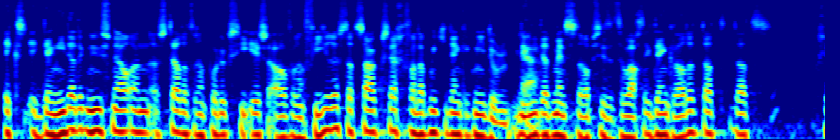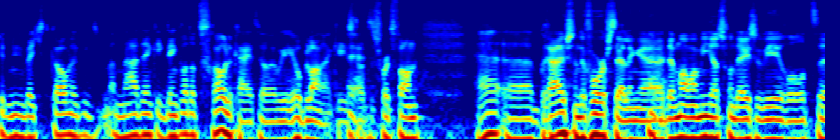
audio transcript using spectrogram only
ik, ik denk niet dat ik nu snel een. Stel dat er een productie is over een virus. Dat zou ik zeggen van dat moet je denk ik niet doen. Ik denk Ja. niet dat mensen erop zitten te wachten. Ik denk wel dat dat. dat ik begin nu een beetje te komen. Dat ik aan het nadenken. Ik denk wel dat vrolijkheid wel weer heel belangrijk is. Ja. Dat een soort van hè, eh, bruisende voorstellingen. Ja. De Mamma Mia's van deze wereld. eh,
